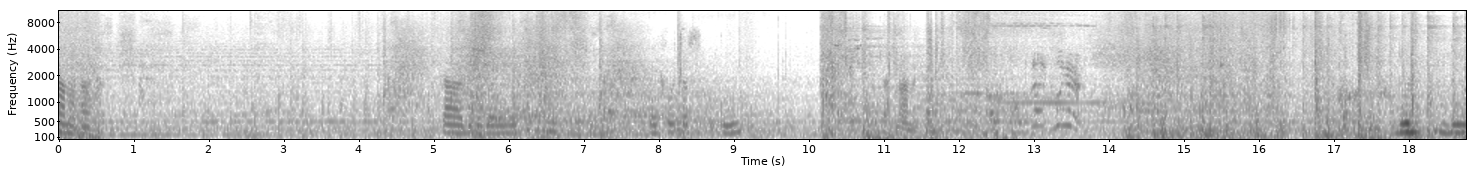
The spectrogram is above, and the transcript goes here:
A no tak. Tak, będziemy Tutaj chociaż tu. Tak, mamy. Bum, bum.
